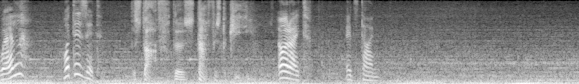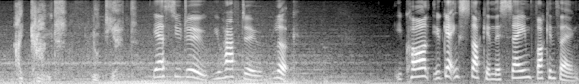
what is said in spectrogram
Well, what is it? The staff. The staff is the key. All right. It's time. I can't. Not yet. Yes, you do. You have to. Look. You can't. You're getting stuck in this same fucking thing.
